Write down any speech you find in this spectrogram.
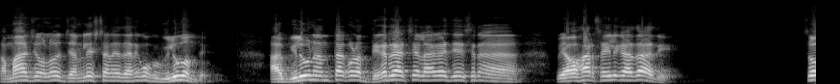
సమాజంలో జర్నలిస్ట్ అనే దానికి ఒక విలువ ఉంది. ఆ విలువనంతా కూడా దిగజార్చేలాగా చేసిన వ్యవహార శైలి కాదా అది? సో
